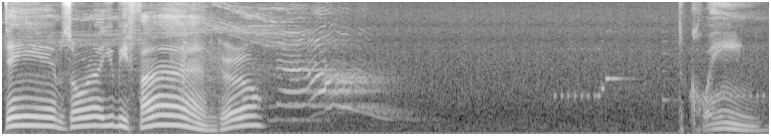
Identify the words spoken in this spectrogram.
Damn, Zora, you be fine, girl. Queen.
